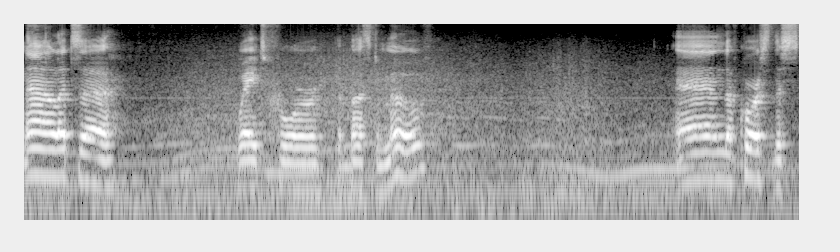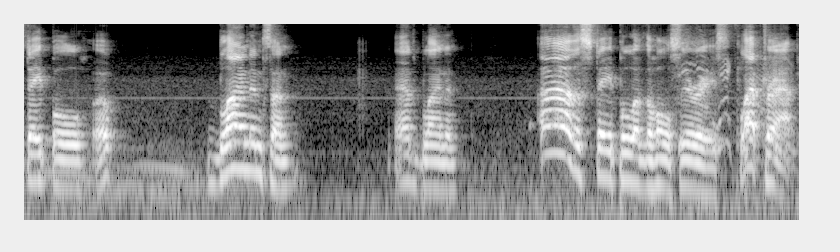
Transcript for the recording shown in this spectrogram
Now let's uh wait for the bus to move. And of course the staple oh blinding son. That's blinding. Ah, the staple of the whole series. Claptrap.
